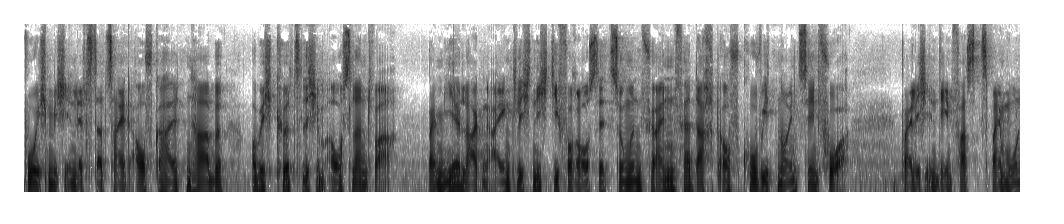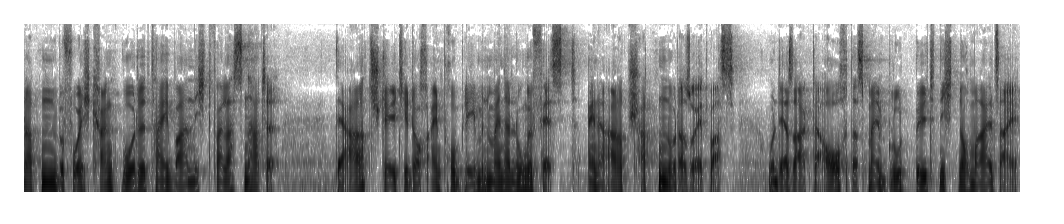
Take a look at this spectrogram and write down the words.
wo ich mich in letzter Zeit aufgehalten habe, ob ich kürzlich im Ausland war. Bei mir lagen eigentlich nicht die Voraussetzungen für einen Verdacht auf Covid-19 vor, weil ich in den fast zwei Monaten, bevor ich krank wurde, Taiwan nicht verlassen hatte. Der Arzt stellt jedoch ein Problem in meiner Lunge fest, eine Art Schatten oder so etwas. Und er sagte auch, dass mein Blutbild nicht normal sei.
